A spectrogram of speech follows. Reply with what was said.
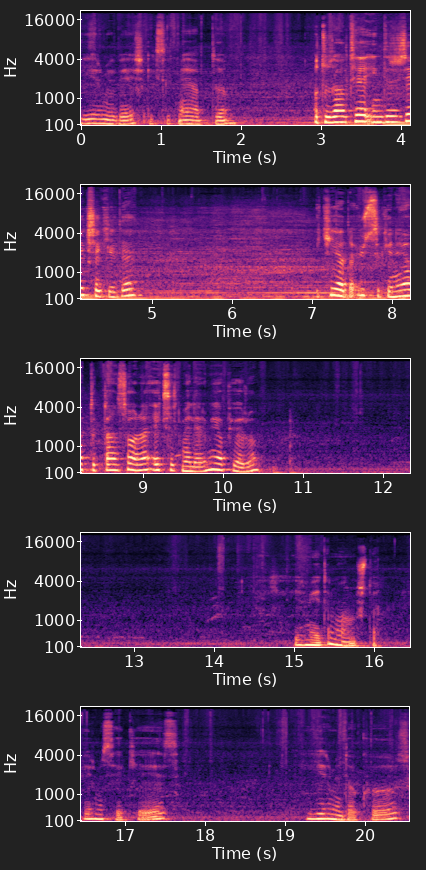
25 eksiltme yaptım. 36'ya indirecek şekilde 2 ya da 3 sık yaptıktan sonra eksiltmelerimi yapıyorum. 27 mi olmuştu? 28 29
